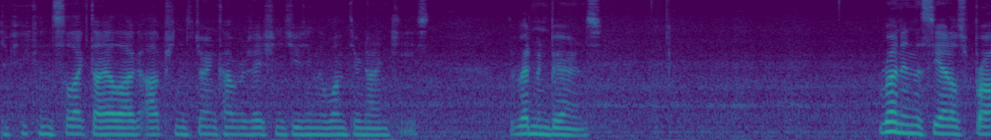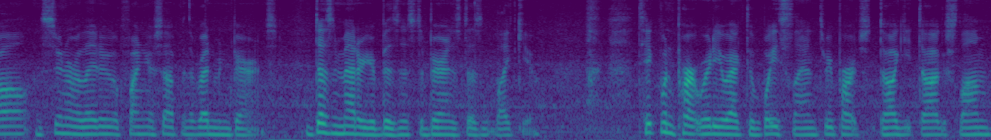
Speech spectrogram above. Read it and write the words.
If you can select dialogue options during conversations using the 1 through 9 keys. The Redmond Barrens. Run in the Seattle sprawl, and sooner or later you'll find yourself in the Redmond Barrens. It doesn't matter your business, the Barrens doesn't like you. Take one part radioactive wasteland, three parts dog eat dog slum,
